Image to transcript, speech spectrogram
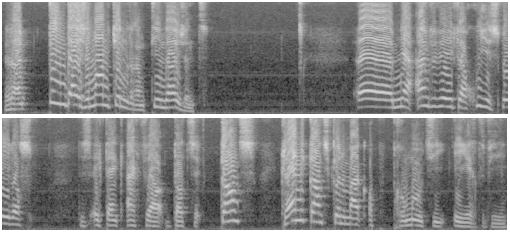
Ruim 10.000 man kinderen, 10.000. Um, ja, MVV heeft wel goede spelers. Dus ik denk echt wel dat ze kans kleine kans kunnen maken op promotie Eredivisie.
